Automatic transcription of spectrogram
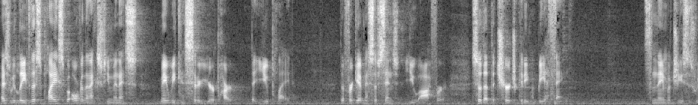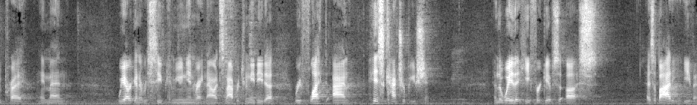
as we leave this place, but over the next few minutes, may we consider your part that you played, the forgiveness of sins you offer, so that the church could even be a thing. It's in the name of Jesus we pray. Amen. We are going to receive communion right now. It's an opportunity to reflect on his contribution and the way that he forgives us as a body, even.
